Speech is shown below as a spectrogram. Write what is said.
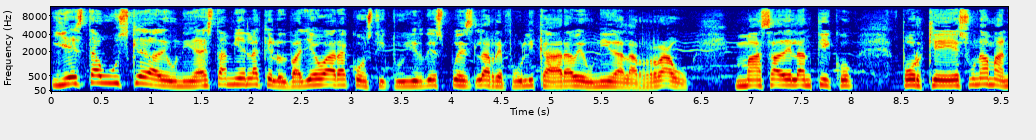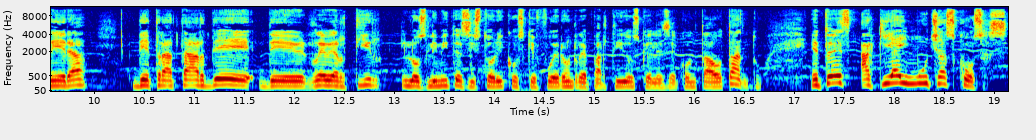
Y esta búsqueda de unidad es también la que los va a llevar a constituir después la República Árabe Unida, la RAU, más adelantico, porque es una manera de tratar de, de revertir los límites históricos que fueron repartidos que les he contado tanto. Entonces, aquí hay muchas cosas.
